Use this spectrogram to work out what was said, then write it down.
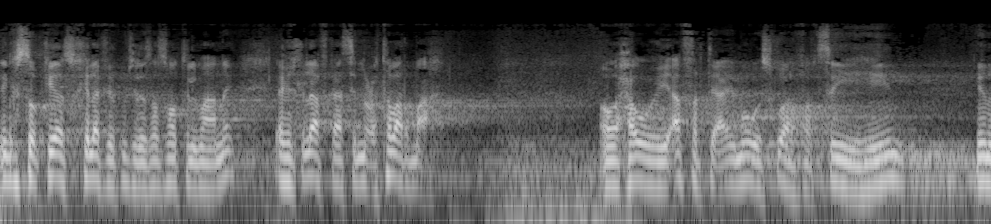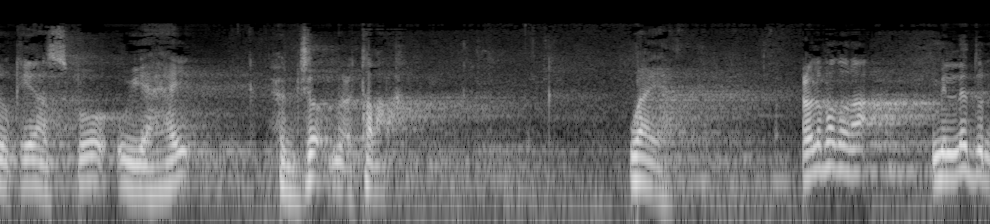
inkastoo qiyas khilafka ku jira saasoo tilmaanay. Lakiin khilaafkaasi muctabar ma ah oo waxa weeye afartii aimo way isku waafaqsan yihiin inuu qiyaasku uu yahay xujo muctabar ah. Waaya culimmaduna min ladun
